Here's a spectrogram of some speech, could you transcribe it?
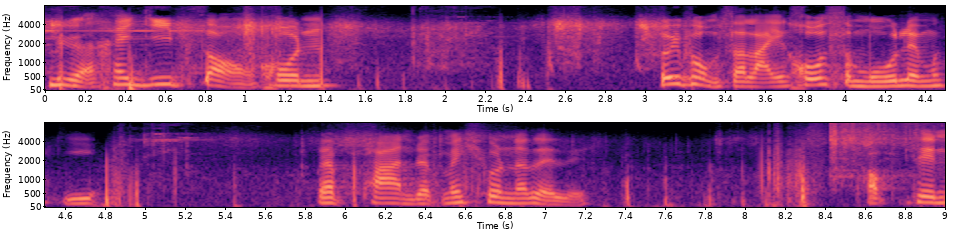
เหลือแค่ยี่สิบสองคน เฮ้ยผมสไลด์โคตรสมูทเลยเมื่อกี้ แบบผ่านแบบไม่ชนอะไรเลยท็อปเทน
